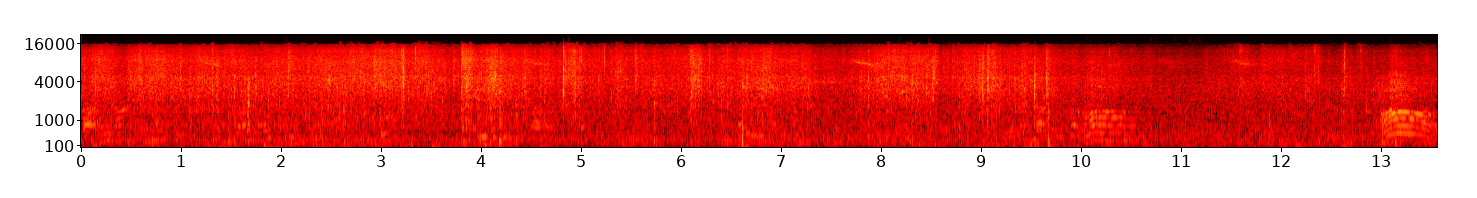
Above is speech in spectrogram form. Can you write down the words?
Daan yan. Ah. Ah.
